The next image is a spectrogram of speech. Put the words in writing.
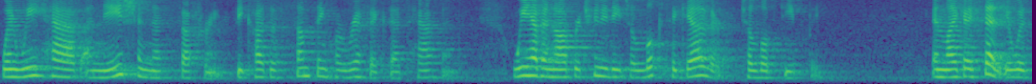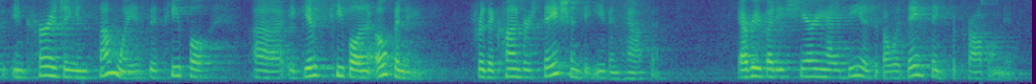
when we have a nation that's suffering because of something horrific that's happened, we have an opportunity to look together, to look deeply. And like I said, it was encouraging in some ways that people, uh, it gives people an opening for the conversation to even happen. Everybody's sharing ideas about what they think the problem is.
